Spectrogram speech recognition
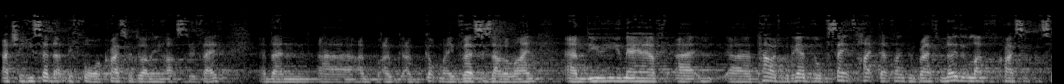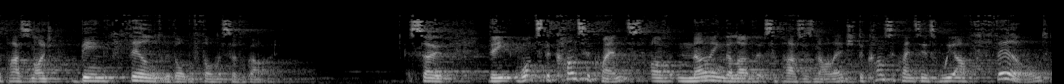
Actually, he said that before, Christ may dwell in your hearts through faith. And then, uh, I've, I've, got my verses out of line. Um, you, you may have, uh, uh, power to together with the saints, height, depth, length and breadth, know the love of Christ surpasses knowledge, being filled with all the fullness of God. So, the, what's the consequence of knowing the love that surpasses knowledge? The consequence is we are filled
